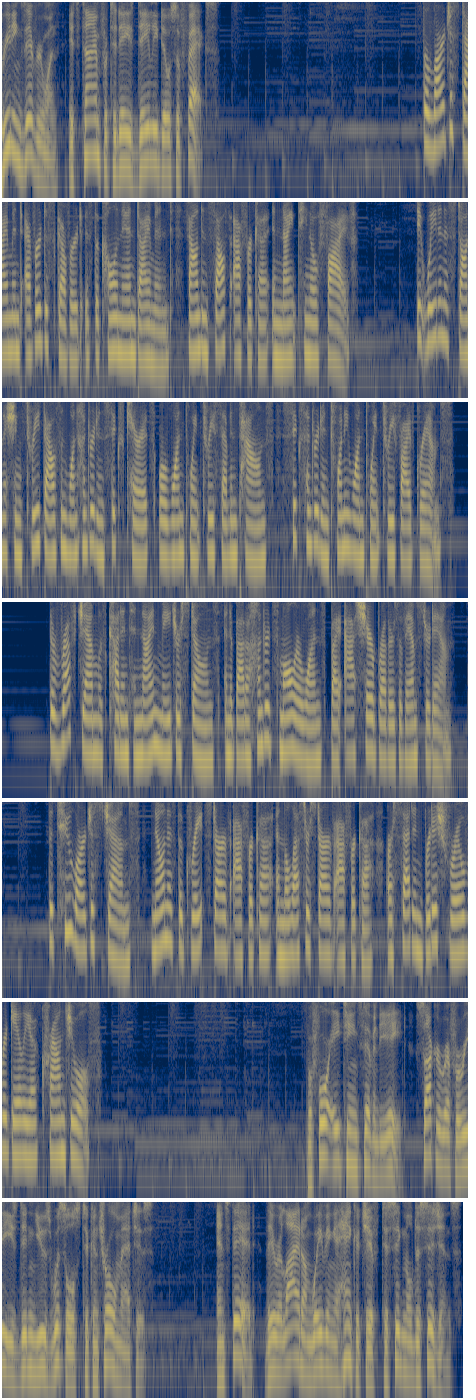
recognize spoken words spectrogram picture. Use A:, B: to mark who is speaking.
A: Greetings, everyone. It's time for today's daily dose of facts.
B: The largest diamond ever discovered is the Cullinan diamond, found in South Africa in 1905. It weighed an astonishing 3,106 carats or 1.37 pounds, 621.35 grams. The rough gem was cut into nine major stones and about a hundred smaller ones by Asscher Brothers of Amsterdam. The two largest gems, known as the Great Star of Africa and the Lesser Star of Africa, are set in British royal regalia crown jewels.
A: Before 1878, soccer referees didn't use whistles to control matches. Instead, they relied on waving a handkerchief to signal decisions.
